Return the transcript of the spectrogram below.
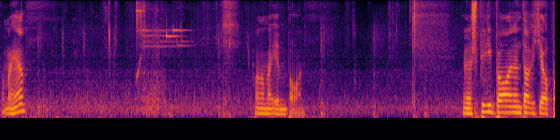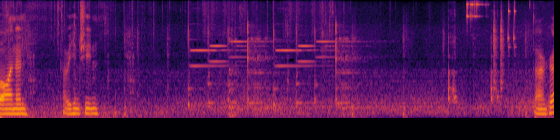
Komm mal her. Ich brauche nochmal eben Bauern. Wenn das Spiel die Bauern nennt, darf ich die auch Bauern nennen. Habe ich entschieden. Danke.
